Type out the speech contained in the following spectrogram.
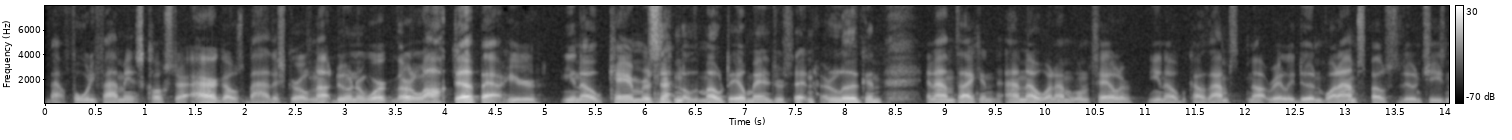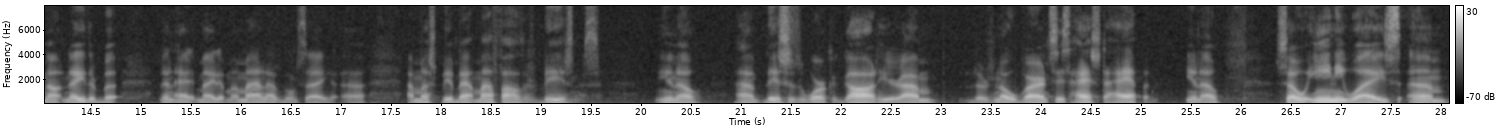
about 45 minutes close to an hour goes by. This girl's not doing her work. They're locked up out here, you know, cameras. I know the motel manager sitting there looking. And I'm thinking, I know what I'm going to tell her, you know, because I'm not really doing what I'm supposed to do, and she's not neither. But then had made up my mind, I was going to say, uh, I must be about my father's business, you know. I, this is a work of God here. I'm there's no variance. This has to happen, you know. So, anyways, um,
